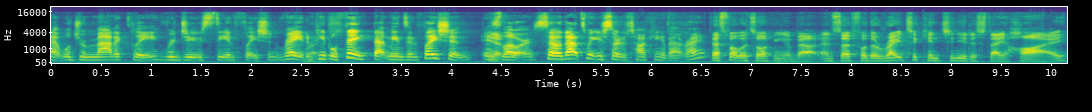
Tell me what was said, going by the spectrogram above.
that will dramatically reduce the inflation rate. And people think that means inflation is yep. lower. So that's what you're sort of talking about, right? That's what we're talking about. And so for the rate to continue to stay high,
